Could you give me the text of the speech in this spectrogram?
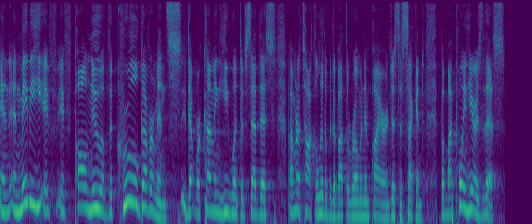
And, and maybe he, if, if Paul knew of the cruel governments that were coming, he wouldn't have said this. But I'm going to talk a little bit about the Roman Empire in just a second. But my point here is this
